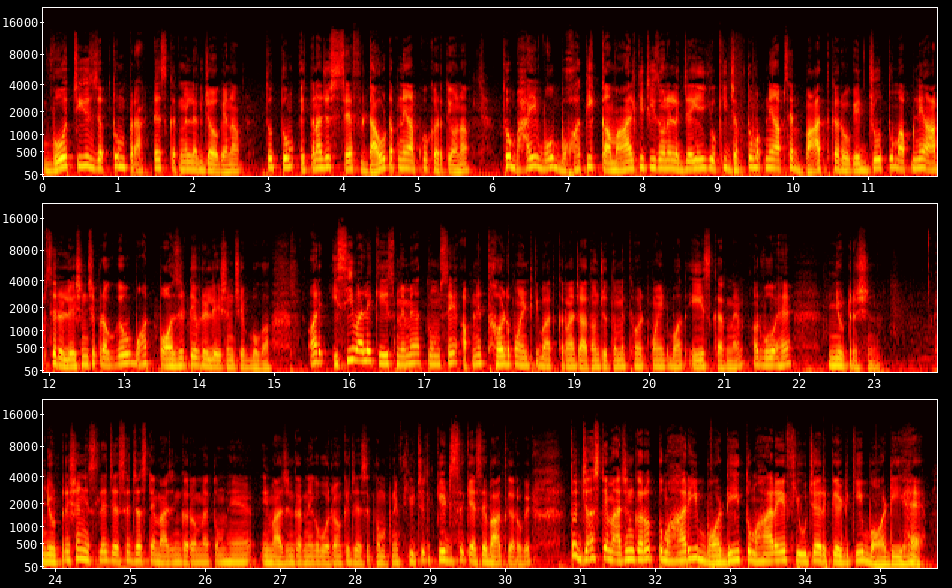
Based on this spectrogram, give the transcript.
वो चीज़ जब तुम प्रैक्टिस करने लग जाओगे ना तो तुम इतना जो सेल्फ डाउट अपने आप को करते हो ना तो भाई वो बहुत ही कमाल की चीज़ होने लग जाएगी क्योंकि जब तुम अपने आप से बात करोगे, जो तुम अपने आप से रिलेशनशिप रखोगे, वो बहुत पॉजिटिव रिलेशनशिप होगा। और इसी वाले केस में मैं तुमसे अपने थर्ड पॉइंट की बात करना चाहता हूँ, जो तुम्हें थर्ड पॉइंट बहुत एस करना है, और वो है न्यूट्रिशन न्यूट्रिशन इसलिए जैसे जस्ट इमेजिन करो, मैं तुम्हें इमेजिन करने को बोल रहा हूँ कि जैसे तुम अपने फ्यूचर किड्स से कैसे बात करोगे। तो जस्ट इमेजिन करो, तुम्हारी बॉडी तुम्हारे फ्यूचर किड की बॉडी है।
